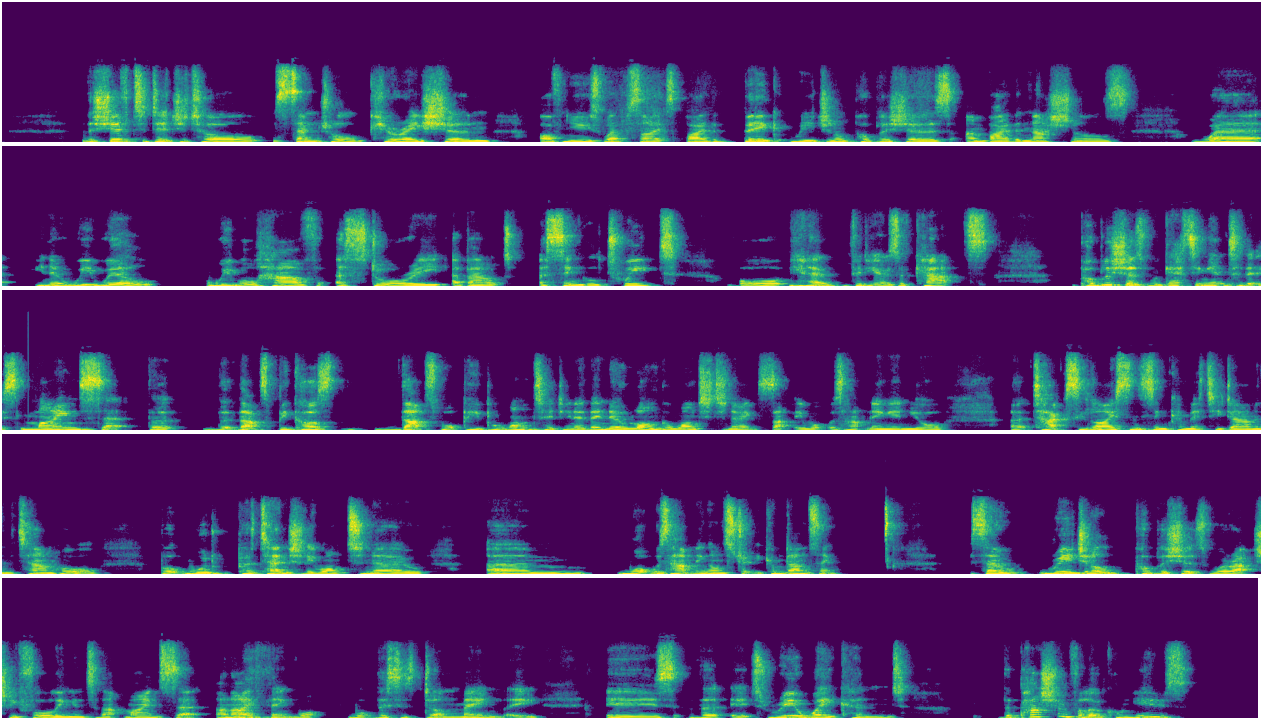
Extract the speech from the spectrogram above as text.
The shift to digital, central curation of news websites by the big regional publishers and by the nationals, where you know we will we will have a story about a single tweet or you know videos of cats publishers were getting into this mindset that, that that's because that's what people wanted you know they no longer wanted to know exactly what was happening in your uh, taxi licensing committee down in the town hall but would potentially want to know um, what was happening on Strictly Come Dancing. So regional publishers were actually falling into that mindset. And I think what, what this has done mainly is that it's reawakened the passion for local news.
